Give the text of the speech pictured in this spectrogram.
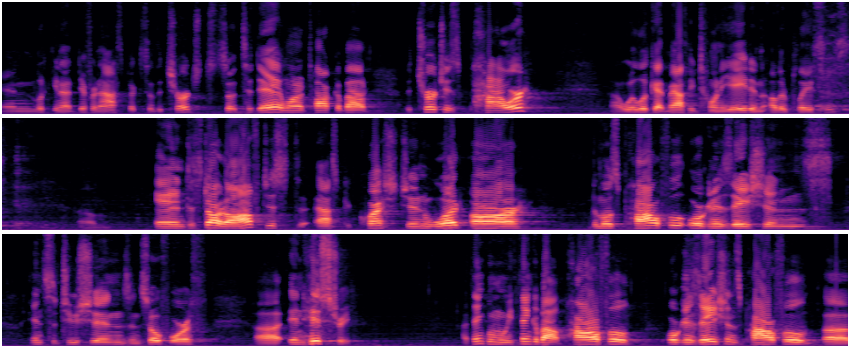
and looking at different aspects of the church. So today I want to talk about the church's power. Uh, we'll look at Matthew 28 and other places. And to start off, just to ask a question what are the most powerful organizations, institutions, and so forth uh, in history. I think when we think about powerful organizations, powerful uh,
